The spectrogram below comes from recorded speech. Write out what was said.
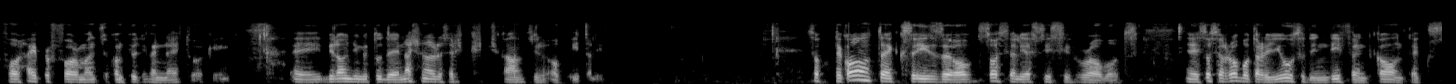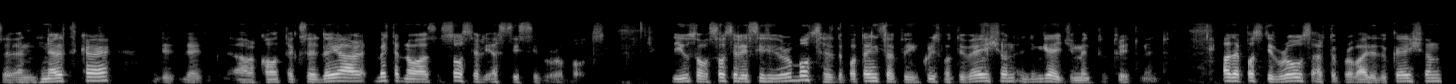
for High Performance Computing and Networking, uh, belonging to the National Research Council of Italy. So the context is of socially assistive robots. Uh, social robots are used in different contexts, uh, and in healthcare, the, the, our context, uh, they are better known as socially assistive robots. The use of socially assistive robots has the potential to increase motivation and engagement to treatment. Other positive roles are to provide education,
